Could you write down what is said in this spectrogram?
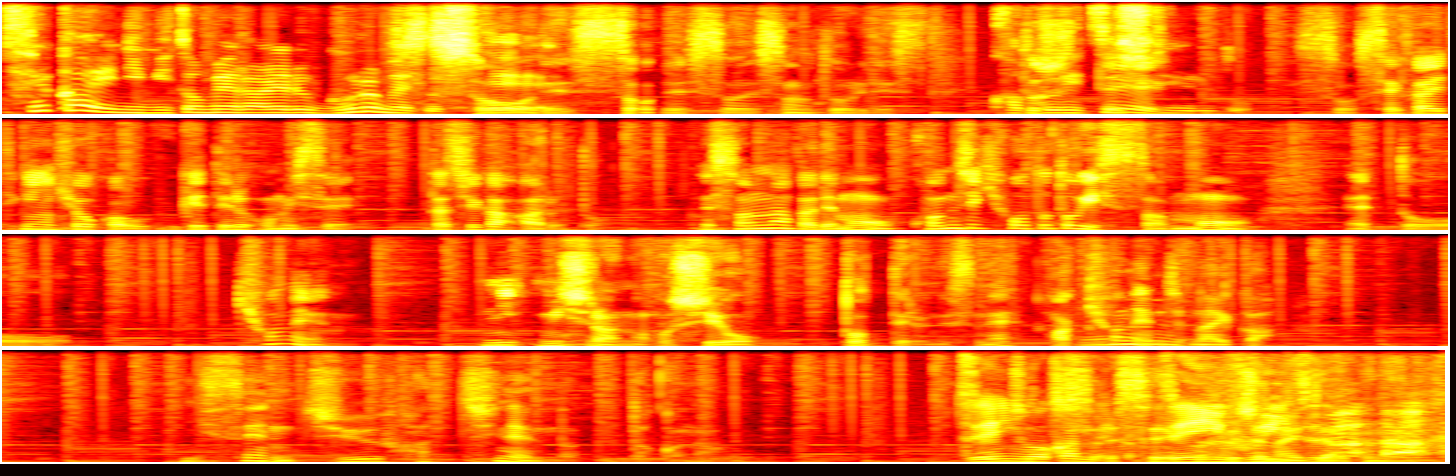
世界に認められるグルメとしてそうです、そうです、そうです、その通りです。確立していると。そう、世界的に評価を受けてるお店たちがあると。で、その中でも、金色ホトトギスさんも、えっと、去年にミシュランの星を取ってるんですね。あ、去年じゃないか。2018年だったかな。全員わかんないそれ正確じゃないとよくない。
